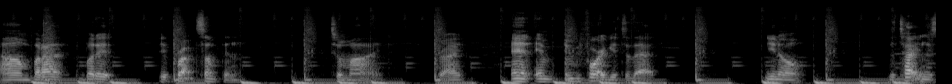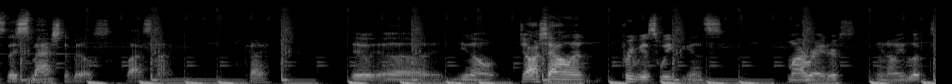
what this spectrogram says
um, but I but it it brought something to mind, right? And, and and before I get to that, you know, the Titans they smashed the Bills last night. Okay, it, uh, you know Josh Allen previous week against my Raiders. You know he looked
